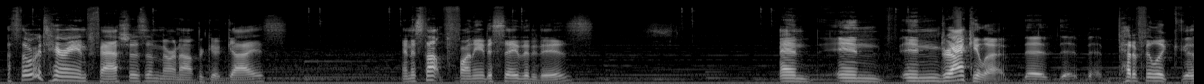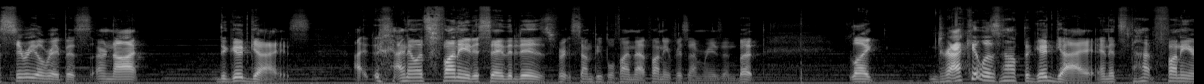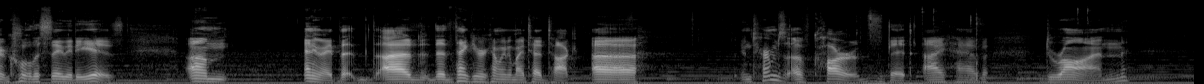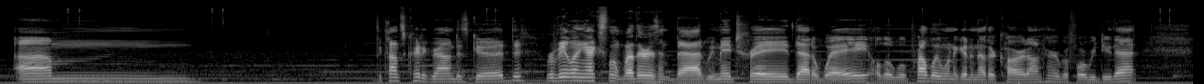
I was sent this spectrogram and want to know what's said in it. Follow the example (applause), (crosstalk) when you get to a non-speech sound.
authoritarian fascism are not the good guys. And it's not funny to say that it is. And in in Dracula, the, the pedophilic serial rapists are not the good guys I, I know it's funny to say that it is. For some people find that funny for some reason, but like Dracula's not the good guy, and it's not funny or cool to say that he is. Um. Anyway, th uh, th thank you for coming to my TED talk. Uh, in terms of cards that I have drawn, um, the Consecrated Ground is good. Revealing Excellent Weather isn't bad. We may trade that away, although we'll probably want to get another card on her before we do that.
